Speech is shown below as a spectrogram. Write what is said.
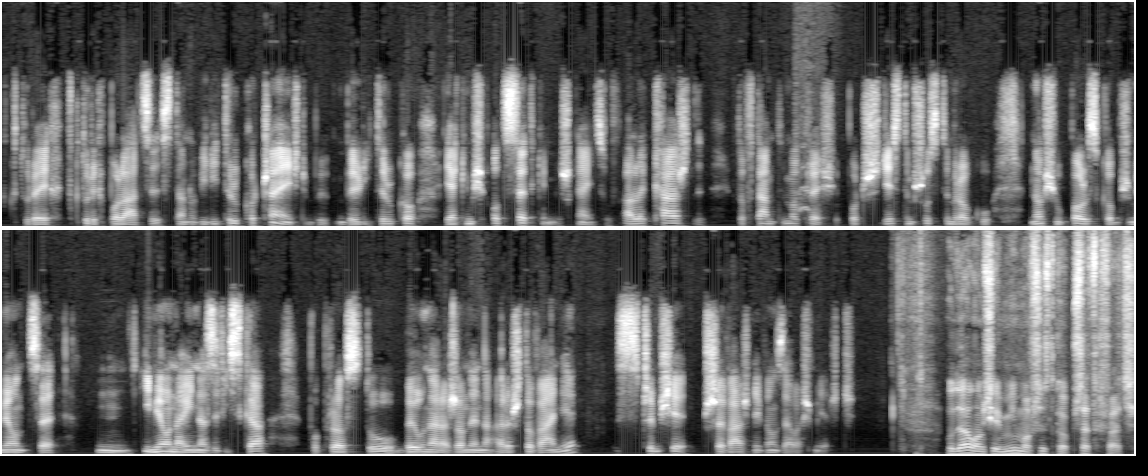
w których, w których Polacy stanowili tylko część, by, byli tylko jakimś odsetkiem mieszkańców, ale każdy, kto w tamtym okresie, po 1936 roku nosił polsko brzmiące mm, imiona i nazwiska, po prostu był narażony na aresztowanie z czym się przeważnie wiązała śmierć. Udało się mimo wszystko przetrwać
